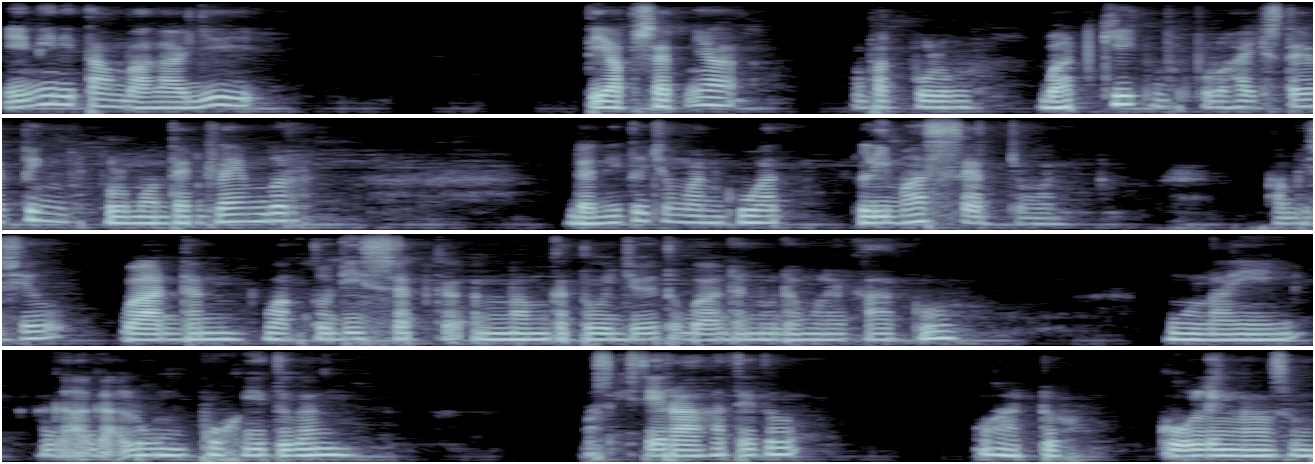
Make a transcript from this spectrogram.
ini ditambah lagi tiap setnya 40 butt kick, 40 high stepping, 40 mountain climber. Dan itu cuman kuat 5 set cuman. Habis itu badan waktu di set ke 6 ke 7 itu badan udah mulai kaku. Mulai agak-agak lumpuh gitu kan. Pas istirahat itu waduh guling langsung.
